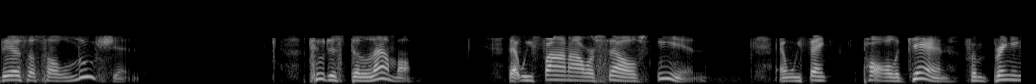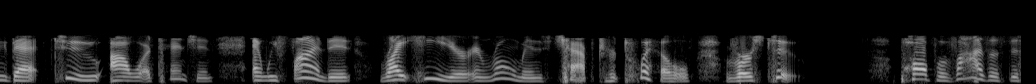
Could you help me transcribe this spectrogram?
There's a solution to this dilemma that we find ourselves in. And we thank Paul again for bringing that to our attention. And we find it right here in Romans chapter 12, verse 2. Paul provides us this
